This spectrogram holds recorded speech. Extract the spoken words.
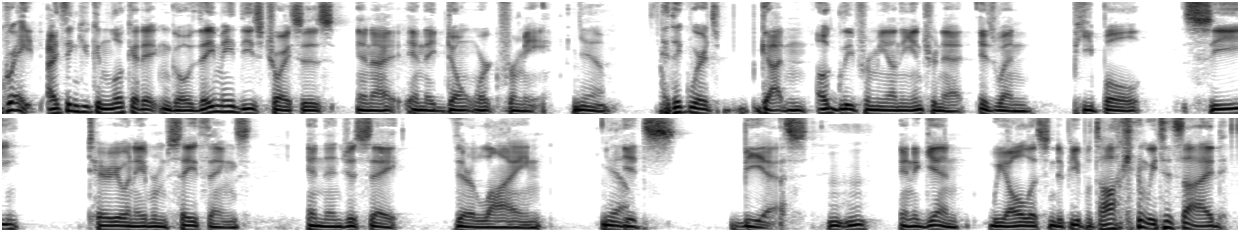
great. I think you can look at it and go, they made these choices and I and they don't work for me. Yeah. I think where it's gotten ugly for me on the internet is when people see Terrio and Abrams say things and then just say they're lying. Yeah. It's BS. Mm-hmm. And again, we all listen to people talk and we decide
